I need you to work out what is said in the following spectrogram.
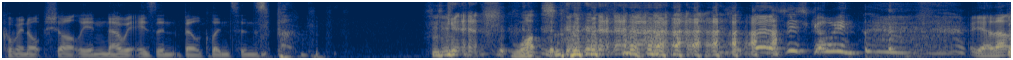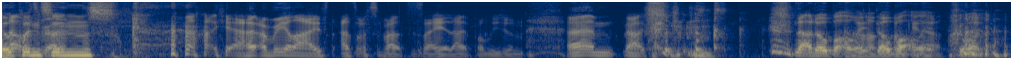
coming up shortly, and no, it isn't Bill Clinton's. What? Where's this going? yeah, that, Bill that was. Clinton's. yeah, I, I realised as I was about to say it that I probably shouldn't. Um, okay. no, don't bottle Oh, it. Don't bottle it. Come on.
